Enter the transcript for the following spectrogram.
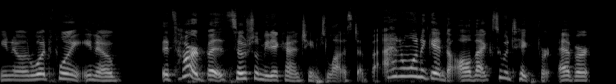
you know and what point you know it's hard but social media kind of changed a lot of stuff but i don't want to get into all that because it would take forever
